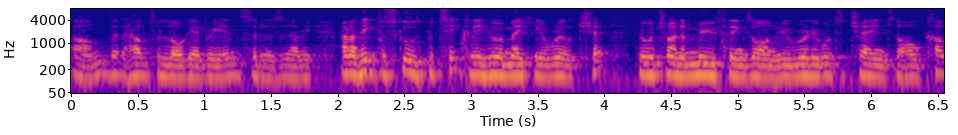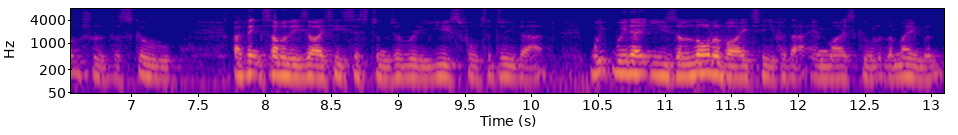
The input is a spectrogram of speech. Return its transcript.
um, that help to log every incident and every. And I think for schools particularly who are making a real, who are trying to move things on, who really want to change the whole culture of the school. I think some of these IT systems are really useful to do that. We, we don't use a lot of IT for that in my school at the moment,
